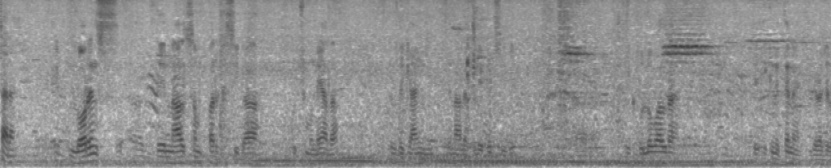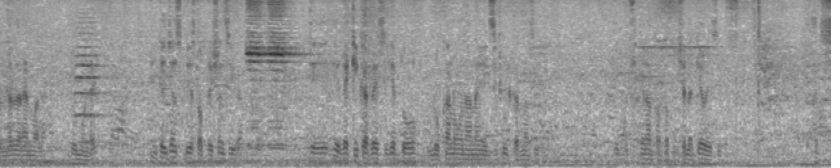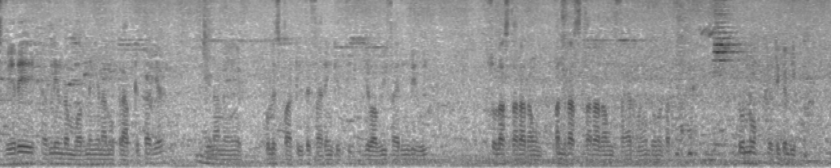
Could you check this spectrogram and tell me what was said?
ਸਾਰਾ। ਲਾਰੈਂਸ ਦੇ ਨਾਲ ਸੰਪਰਕ ਸੀਗਾ ਕੁਝ ਮੁੰਡਿਆਂ ਦਾ ਤੇ ਉਹਦੇ ਗੈਂਗ ਦੇ ਨਾਲ ਐਫੀਲੇਟਡ ਸੀਗੇ। ਇੱਕ ਫੁੱਲੋਵਾਲ ਦਾ ਤੇ ਇੱਕ ਨਿਤਨ ਹੈ, ਜਿਹੜਾ ਜਲੰਧਰ ਦਾ ਰਹਿਣ ਵਾਲਾ, ਦੋ ਮੁੰਡੇ। ਇੰਟੈਲੀਜੈਂਸ ਬੇਸਡ ਆਪਰੇਸ਼ਨ ਸੀਗਾ। ਤੇ ਇਹ ਰੈਕੀ ਕਰ ਰਹੇ ਸੀਗੇ, ਦੋ ਲੋਕਾਂ ਨੂੰ ਉਹਨਾਂ ਨੇ ਐਗਜ਼ੀਕਿਊਟ ਕਰਨਾ ਸੀ। ਤੇ ਕੁਝ ਦਿਨਾਂ ਤੋਂ ਪਿੱਛੇ ਲੱਗੇ ਹੋਏ ਸੀ। ਅੱਜ ਸਵੇਰੇ ਅਰਲੀ ਇਨ ਦਾ ਮਾਰਨਿੰਗ ਇਹਨਾਂ ਨੂੰ ਪ੍ਰਾਪਤ ਕੀਤਾ ਗਿਆ, ਜਿਨ੍ਹਾਂ ਨੇ ਪੁਲਿਸ ਪਾਰਟੀ ਤੇ ਫਾਇਰਿੰਗ ਕੀਤੀ, ਜਵਾਬੀ ਫਾਇਰਿੰਗ ਵੀ ਹੋਈ। 16 17 ਰਾਉਂਡ 15 17 ਰਾਉਂਡ ਫਾਇਰ ਹੋਏ ਦੋਨੋਂ ਤਰਫ। ਦੋਨੋਂ ਕ੍ਰਿਟੀਕਲੀ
